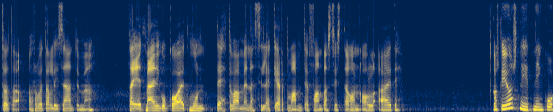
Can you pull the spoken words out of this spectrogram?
tota, ruveta lisääntymään. Tai että mä en niin koe, että mun tehtävä on mennä sille kertomaan, miten fantastista on olla äiti. Koska jos niitä, niin kuin,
